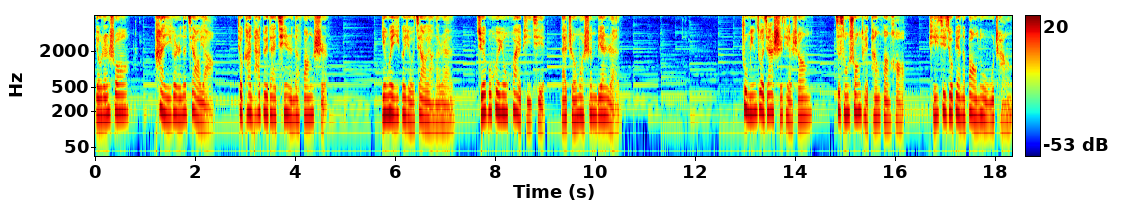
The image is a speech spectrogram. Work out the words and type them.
有人说：“看一个人的教养，就看他对待亲人的方式，因为一个有教养的人，绝不会用坏脾气来折磨身边人。”著名作家史铁生，自从双腿瘫痪后，脾气就变得暴怒无常，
